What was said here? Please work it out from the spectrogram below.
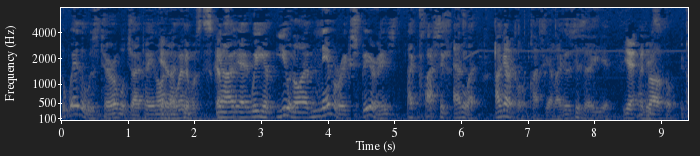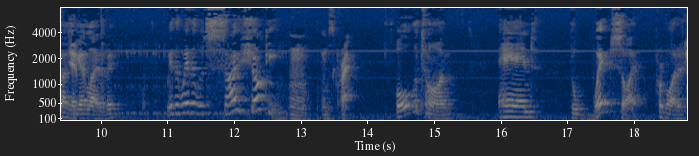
The weather was terrible, JP, and I Yeah, the don't weather think- was You know, we have, you and I have never experienced a classic Adelaide. I got to call it a classic Adelaide because it's just easier. Yeah, I'd is. rather call it classic Yep. Adelaide a bit. Where the weather was so shocking Mm, it was crap. all the time, and the website provided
